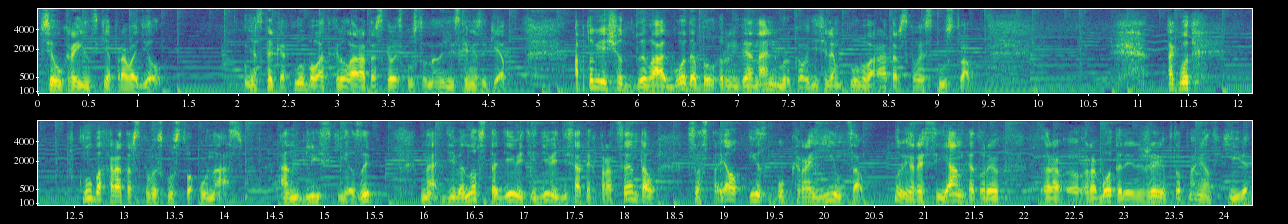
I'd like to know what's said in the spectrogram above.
все украинские проводил. Несколько клубов открыл ораторского искусства на английском языке. А потом еще два года был региональным руководителем клуба ораторского искусства. Так вот, в клубах ораторского искусства у нас английский язык на 99,9% состоял из украинцев, ну и россиян, которые работали или жили в тот момент в Киеве,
